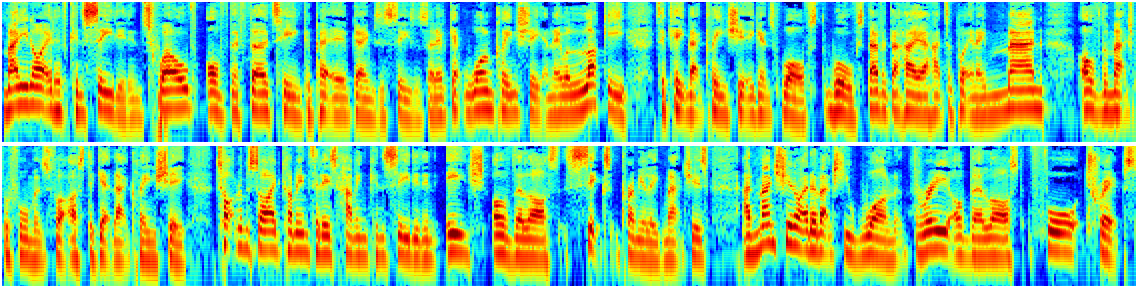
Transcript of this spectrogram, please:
Man United have conceded in 12 of the 13 competitive games this season. So they've kept one clean sheet and they were lucky to keep that clean sheet against Wolves. Wolves. David De Gea had to put in a man of the match performance for us to get that clean sheet. Tottenham side come into this having conceded in each of the last six Premier League matches. And Manchester United have actually won three of their last four trips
